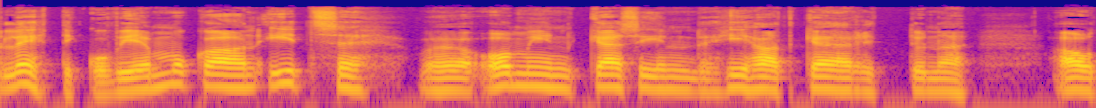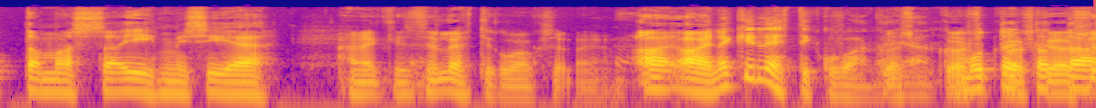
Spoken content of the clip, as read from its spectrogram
lehtikuvien mukaan itse omin käsin hihat käärittynä auttamassa ihmisiä, Ainakin sen lehtikuvauksen ajan. a- ainakin lehtikuvan Koska, ajan. koska, Mutta koska tota, jos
